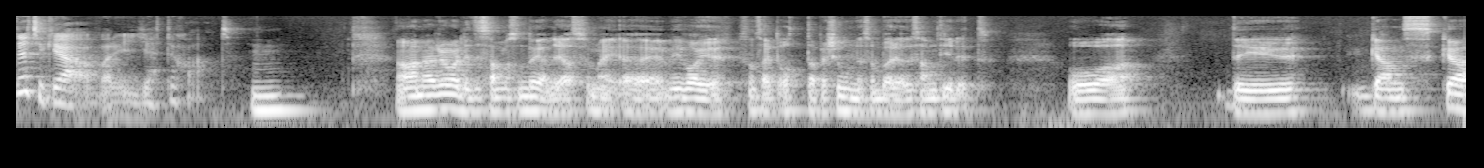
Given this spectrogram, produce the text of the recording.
Det tycker jag har varit jätteskönt. Mm. Ja, när det var lite samma som dig Andreas för mig. Eh, vi var ju som sagt åtta personer som började samtidigt. Och det är ju ganska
